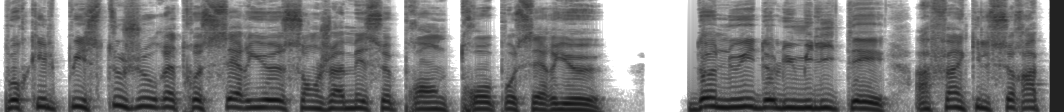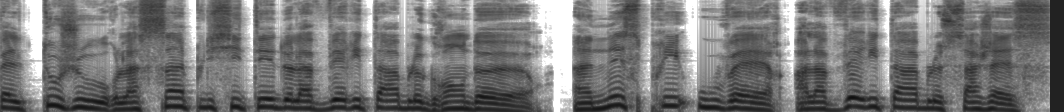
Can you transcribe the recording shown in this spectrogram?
pour qu'il puisse toujours être sérieux sans jamais se prendre trop au sérieux. Donne-lui de l'humilité afin qu'il se rappelle toujours la simplicité de la véritable grandeur, un esprit ouvert à la véritable sagesse,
